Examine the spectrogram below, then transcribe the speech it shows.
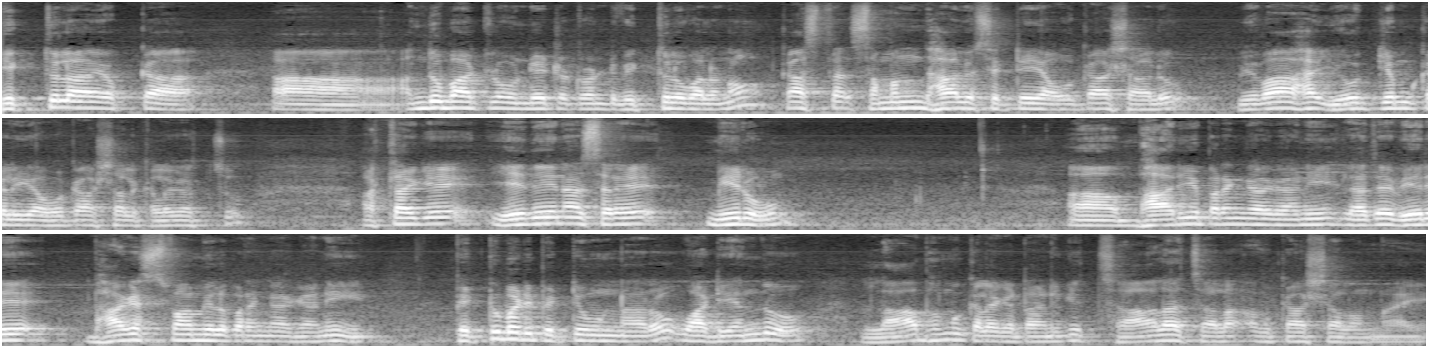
వ్యక్తుల యొక్క అందుబాటులో ఉండేటటువంటి వ్యక్తుల వలన కాస్త సంబంధాలు సెట్ అయ్యే అవకాశాలు వివాహ యోగ్యం కలిగే అవకాశాలు కలగచ్చు. అట్లాగే ఏదైనా సరే మీరు భార్య పరంగా కానీ లేదా వేరే భాగస్వామ్యుల పరంగా కానీ పెట్టుబడి పెట్టి ఉన్నారో వాటి యందు లాభము కలగటానికి చాలా చాలా అవకాశాలు ఉన్నాయి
